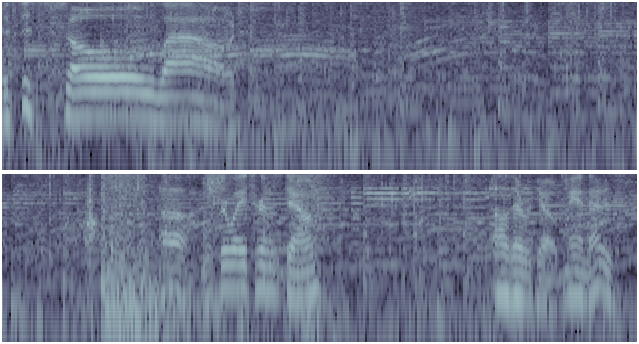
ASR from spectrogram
This is so loud. Oh, is there a way to turn this down? Oh, there we go. Man, that is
